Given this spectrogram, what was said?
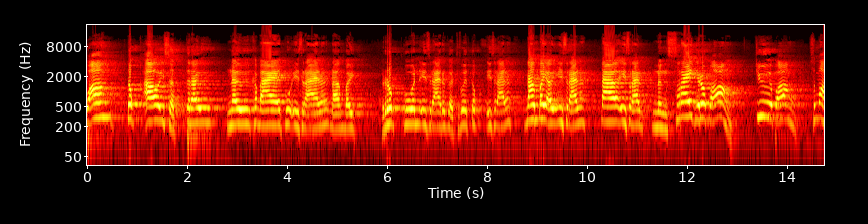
ព្រះអង្គទុកឲ្យសត្រូវនៅក្បែរពួកអ៊ីស្រាអែលហ្នឹងដើម្បីរົບគួនអ៊ីស្រាអែលឬក៏ធ្វើទុកអ៊ីស្រាអែលដើម្បីឲ្យអ៊ីស្រាអែល តើអ៊ីស្រាអែលនឹងស្រែករកព្រះអង្គជឿព្រះអង្គស្មោះ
